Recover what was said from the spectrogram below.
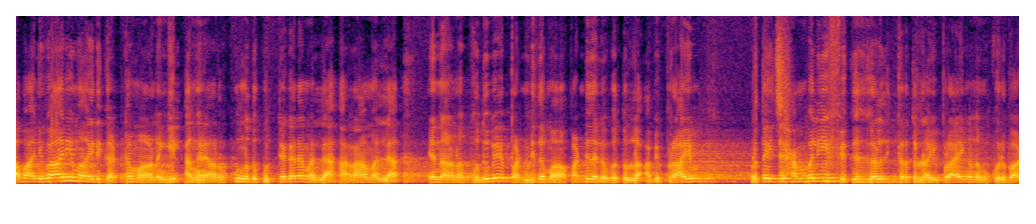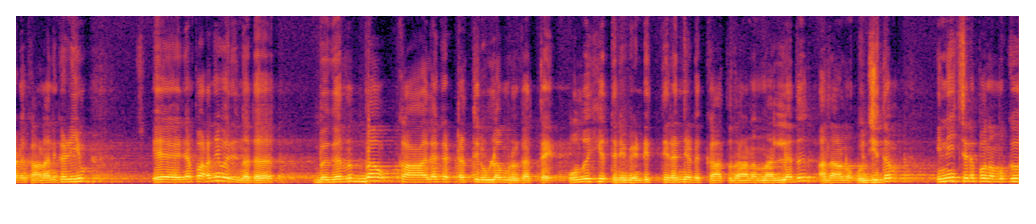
അപ്പൊ അനിവാര്യമായ ഒരു ഘട്ടമാണെങ്കിൽ അങ്ങനെ അറുക്കുന്നത് കുറ്റകരമല്ല ഹറാമല്ല എന്നാണ് പൊതുവെ പണ്ഡിത പണ്ഡിത ലോകത്തുള്ള അഭിപ്രായം. പ്രത്യേകിച്ച് ഹംബലി ഫിഖുകളിൽ ഇത്തരത്തിലുള്ള അഭിപ്രായങ്ങൾ നമുക്ക് ഒരുപാട് കാണാൻ കഴിയും. ഞാൻ പറഞ്ഞു വരുന്നത് ഗർഭ കാലഘട്ടത്തിലുള്ള മൃഗത്തെ ഒലുഹ്യത്തിന് വേണ്ടി തിരഞ്ഞെടുക്കാത്തതാണ് നല്ലത് അതാണ് ഉചിതം. ഇനി ചിലപ്പോൾ നമുക്ക്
